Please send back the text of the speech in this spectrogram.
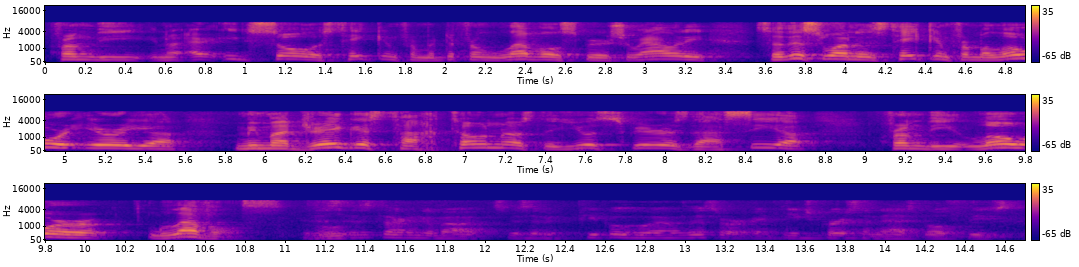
From the you know each soul is taken from a different level of spirituality. So this one is taken from a lower area. Mimadregas tachtonos, the yud spheres, from the lower levels. Is this, is this talking about specific people who have this, or each person has both these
